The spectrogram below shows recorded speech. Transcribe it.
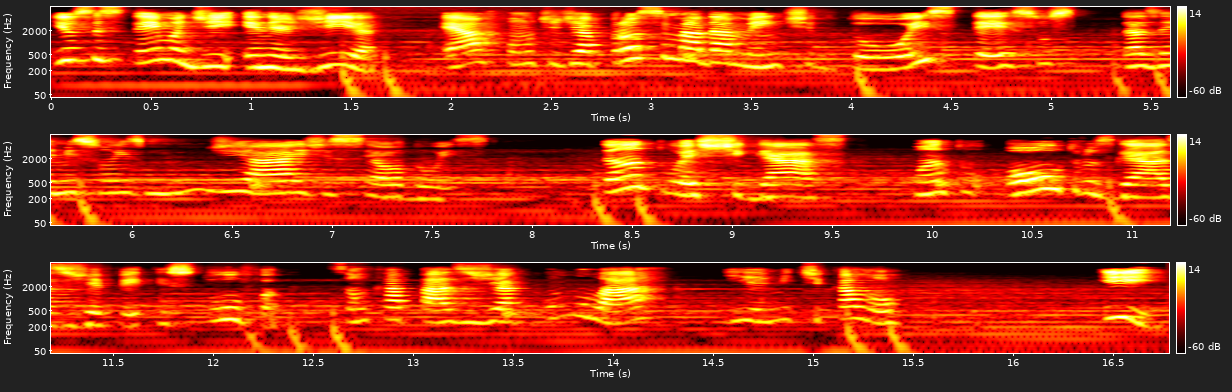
e o sistema de energia é a fonte de aproximadamente dois terços das emissões mundiais de CO2. Tanto este gás quanto outros gases de efeito estufa são capazes de acumular e emitir calor. E,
